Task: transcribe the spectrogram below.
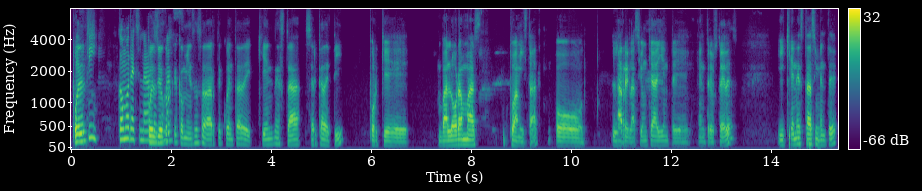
pues, en ti? ¿Cómo reaccionaron Pues yo creo que comienzas a darte cuenta de quién está cerca de ti, porque valora más tu amistad o la relación que hay entre, entre ustedes y quién está simplemente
